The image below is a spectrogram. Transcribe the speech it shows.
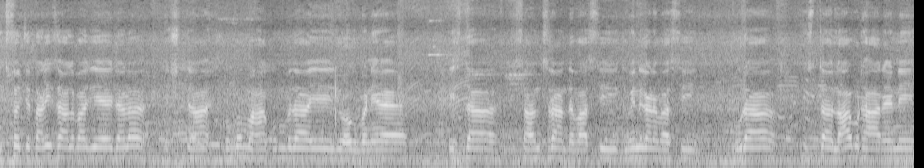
144 ਸਾਲ ਬਾਅਦ ਇਹ ਜਿਹੜਾ ਕੁੰਭ ਮਹਾਕੁੰਭ ਦਾ ਇਹ ਯੋਗ ਬਣਿਆ ਹੈ। ਇਸ ਦਾ ਸੰਤ ਸਰਹੰਦ ਵਾਸੀ ਗੋਬਿੰਦਗੜ੍ਹ ਵਾਸੀ ਪੂਰਾ ਇਸ ਦਾ ਲਾਭ ਉਠਾ ਰਹੇ ਨੇ।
